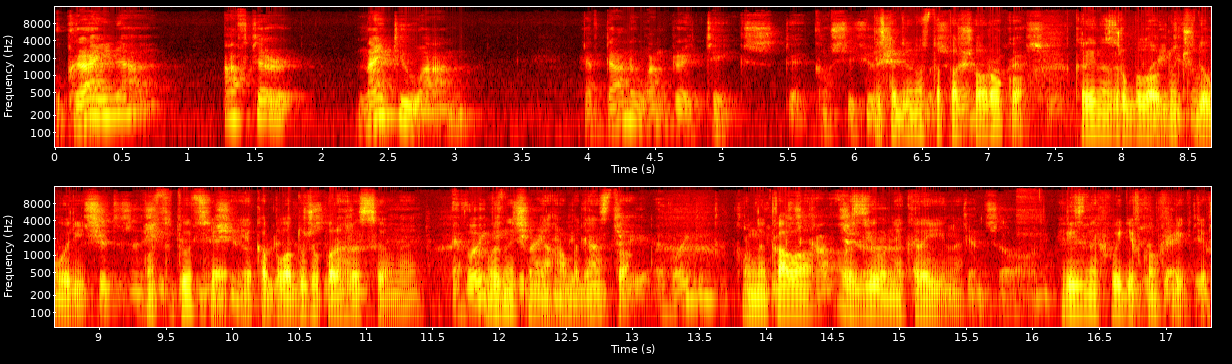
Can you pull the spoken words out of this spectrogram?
Ukraine, after 91, have done one great things. Після 91-го року країна зробила одну чудову річ. Конституція, яка була дуже прогресивною. Визначення громадянства уникало розділення країни, різних видів конфліктів.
